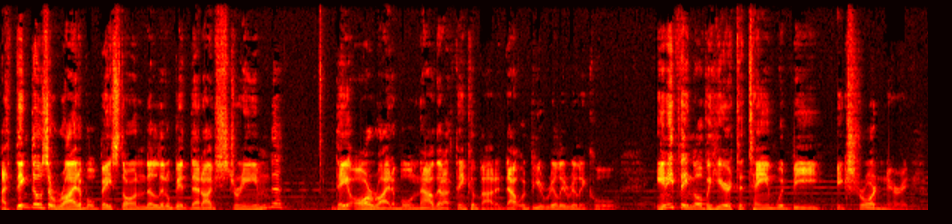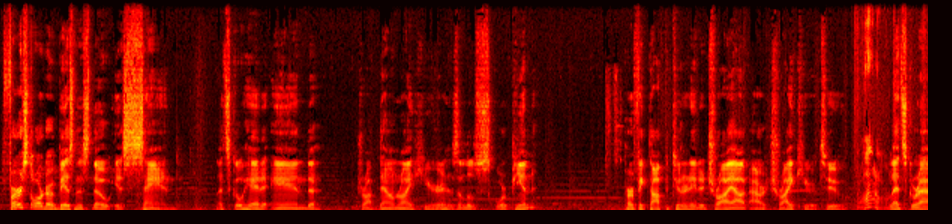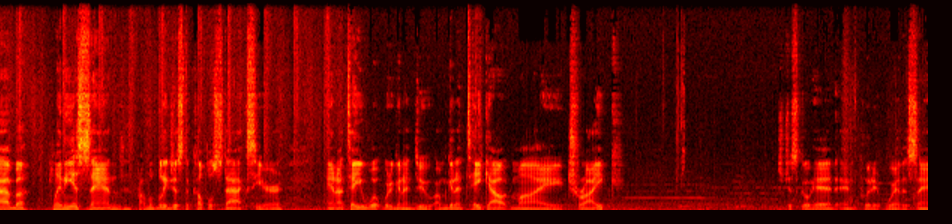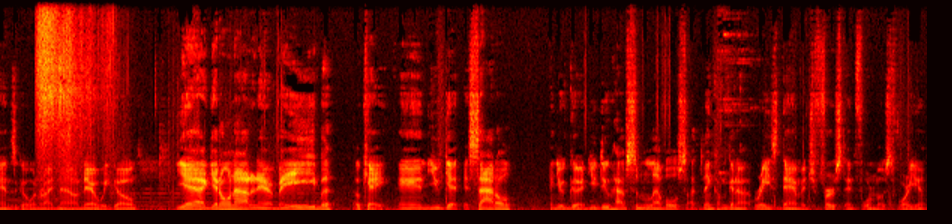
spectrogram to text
I think those are rideable based on the little bit that I've streamed. They are rideable now that I think about it. That would be really, really cool. Anything over here to tame would be extraordinary. First order of business, though, is sand. Let's go ahead and Drop down right here. There's a little scorpion. Perfect opportunity to try out our trike here, too. Let's grab plenty of sand. Probably just a couple stacks here. And I'll tell you what we're going to do. I'm going to take out my trike. Let's just go ahead and put it where the sand's going right now. There we go. Yeah, get on out of there, babe. Okay, and you get a saddle and you're good. You do have some levels. I think I'm going to raise damage first and foremost for you.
